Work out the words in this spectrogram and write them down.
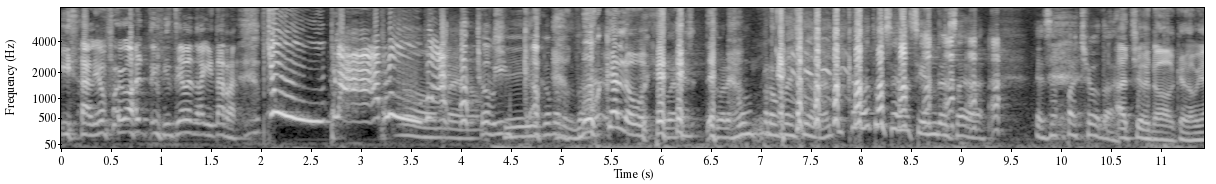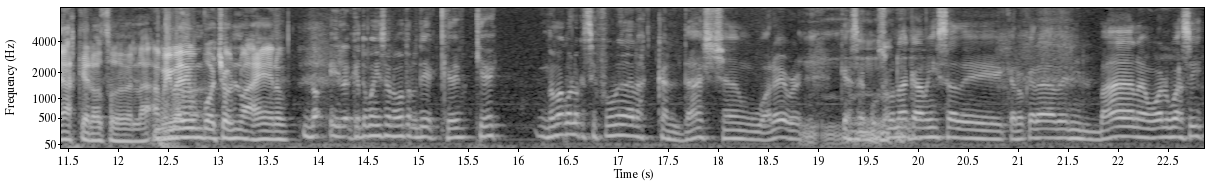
y salió fuegos artificiales de la guitarra. ¡Plu! ¡Pla! hombre, no. Búscalo, güey. Tú eres, tú eres un profesional. ¿Qué carajo tú estás haciendo esa, esas pachotas? Hacho, no, quedó bien asqueroso, de verdad. A mí me dio un bochorno ajeno. No, y lo que tú me dices los otros días, que, que no me acuerdo que si fue una de las Kardashian, whatever, que se puso no. una camisa de, creo que era de Nirvana o algo así,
